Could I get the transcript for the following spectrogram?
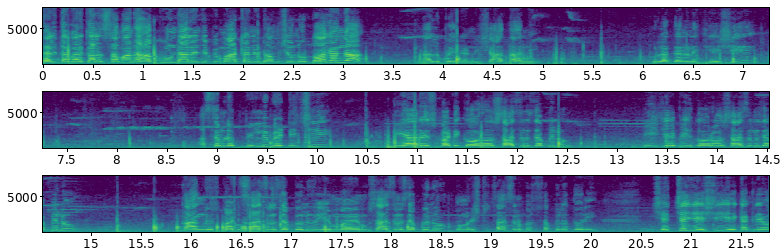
దళిత వర్గాలకు సమాన హక్కు ఉండాలని చెప్పి మాట్లాడిన అంశంలో భాగంగా నలభై రెండు శాతాన్ని కులగణన చేసి అసెంబ్లీలో బిల్లు పెట్టించి టీఆర్ఎస్ పార్టీ గౌరవ శాసనసభ్యులు బీజేపీ గౌరవ శాసనసభ్యులు కాంగ్రెస్ పార్టీ శాసనసభ్యులు ఎంఐఎం శాసనసభ్యులు కమ్యూనిస్టు శాసనసభ్యులతో చర్చ చేసి ఏకగ్రీవ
